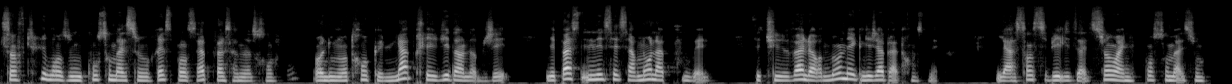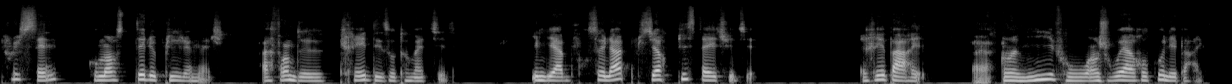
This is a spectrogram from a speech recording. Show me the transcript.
S'inscrire dans une consommation responsable face à notre enfant en lui montrant que l'après-vie d'un objet n'est pas nécessairement la poubelle. C'est une valeur non négligeable à transmettre. La sensibilisation à une consommation plus saine commence dès le plus jeune âge, afin de créer des automatismes. Il y a pour cela plusieurs pistes à étudier. Réparer euh, un livre ou un jouet à recoller, par exemple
